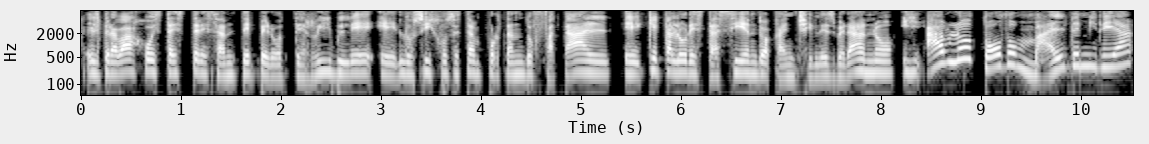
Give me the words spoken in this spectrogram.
el trabajo está estresante pero terrible, eh, los hijos están portando fatal, eh, qué calor está haciendo acá en Chile es verano, y hablo todo mal de mi día,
